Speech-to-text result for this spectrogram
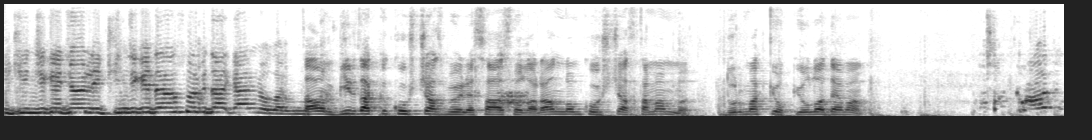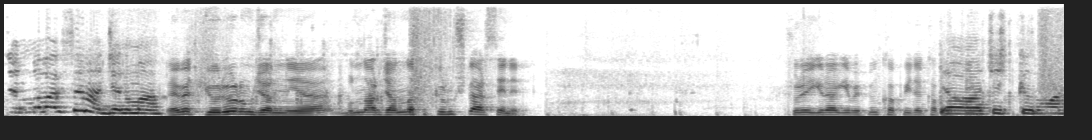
İkinci gece öyle. ikinci geceden sonra bir daha gelmiyorlar bunlar. Tamam bir dakika koşacağız böyle sağa sola. Random koşacağız tamam mı? Durmak yok yola devam. Abi canıma baksana canıma. Evet görüyorum canını ya. Bunlar canına tükürmüşler seni. Şuraya girer gibi yapayım kapıyı da kapatayım. Ya çeşit kızım var.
